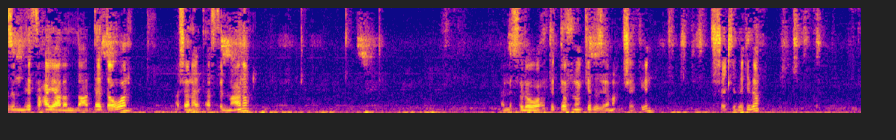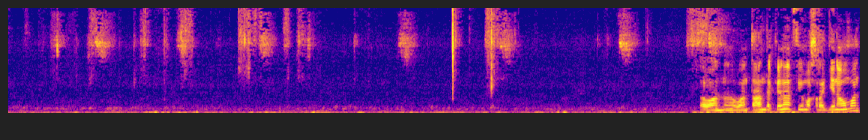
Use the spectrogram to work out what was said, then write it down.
لازم نلف حي على العداد دهون عشان هيتقفل معانا. هنلف له حتة تفلون كده زي ما إحنا شايفين بالشكل ده كده. طبعا هو انت عندك هنا في مخرجين اهما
